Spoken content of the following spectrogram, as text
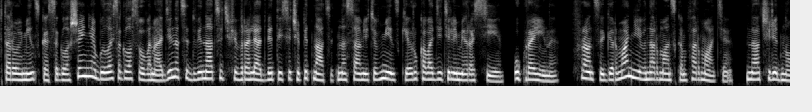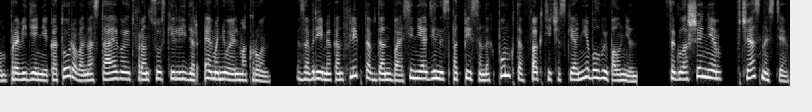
Второе Минское соглашение было согласовано 11-12 февраля 2015 на саммите в Минске руководителями России, Украины, Франции и Германии в нормандском формате, на очередном проведении которого настаивает французский лидер Эммануэль Макрон. За время конфликта в Донбассе ни один из подписанных пунктов фактически не был выполнен. Соглашением, в частности,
